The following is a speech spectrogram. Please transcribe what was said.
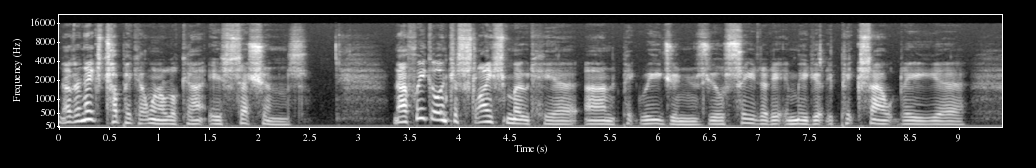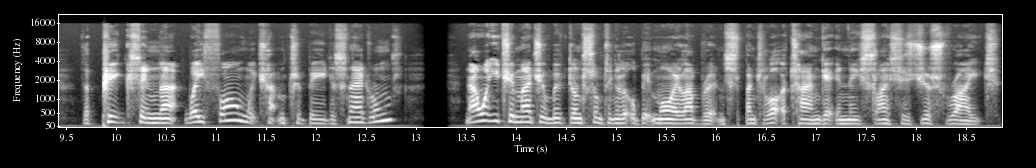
Now the next topic I want to look at is sessions. Now if we go into slice mode here and pick regions, you'll see that it immediately picks out the, uh, the peaks in that waveform, which happen to be the snare drums. Now I want you to imagine we've done something a little bit more elaborate and spent a lot of time getting these slices just right.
